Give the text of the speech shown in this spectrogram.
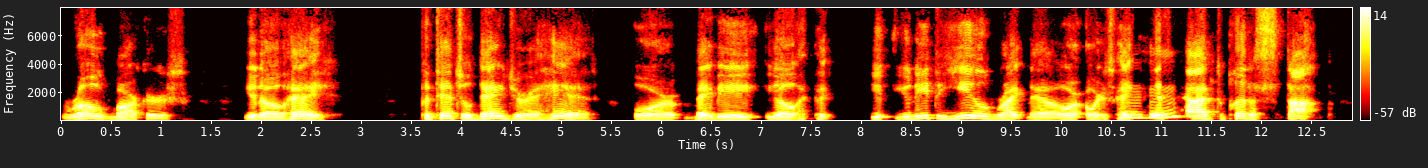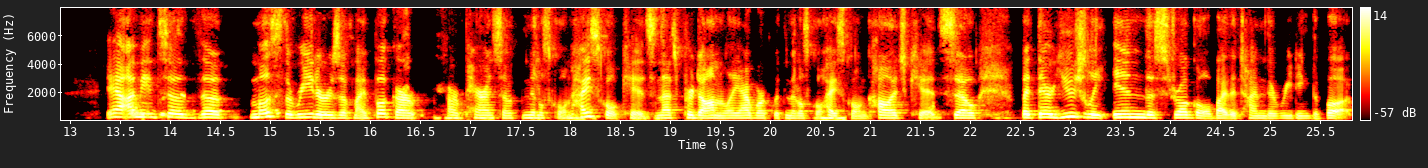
road markers. You know, hey, potential danger ahead, or maybe you know you, you need to yield right now, or or it's hey, mm-hmm. it's time to put a stop. Yeah, I mean, so the most of the readers of my book are are parents of middle school and high school kids, and that's predominantly I work with middle school, high school, and college kids. So, but they're usually in the struggle by the time they're reading the book.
